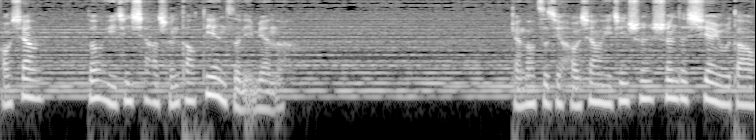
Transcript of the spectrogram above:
好像。都已经下沉到垫子里面了，感到自己好像已经深深的陷入到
